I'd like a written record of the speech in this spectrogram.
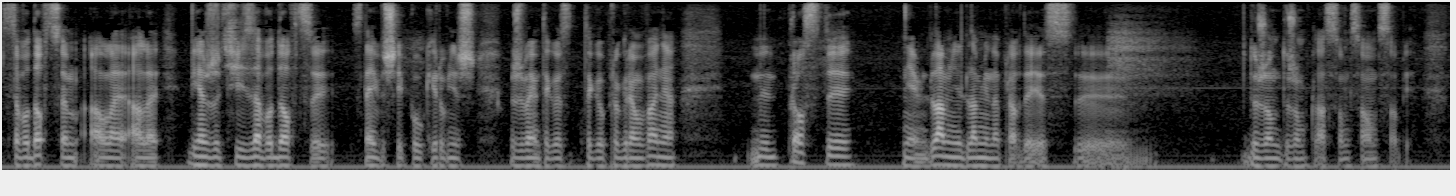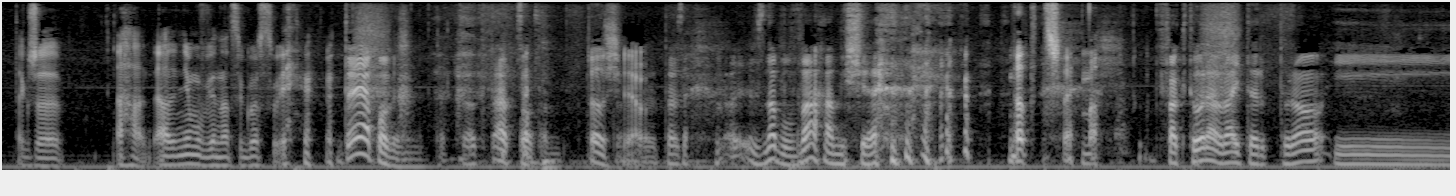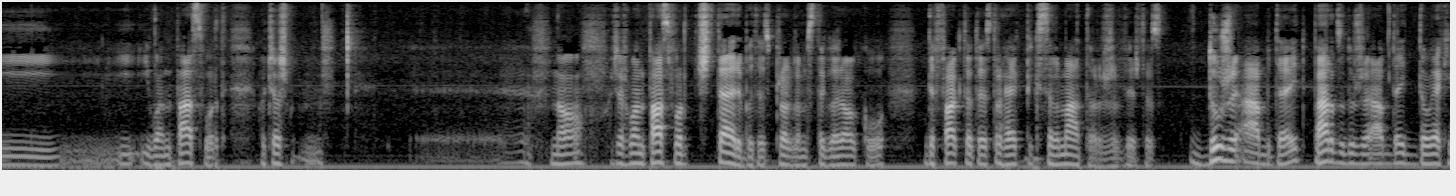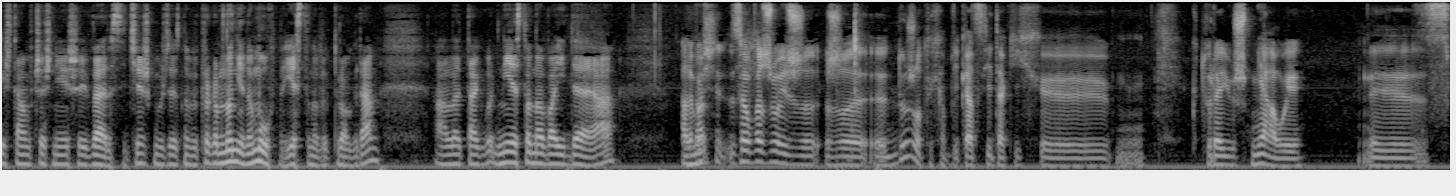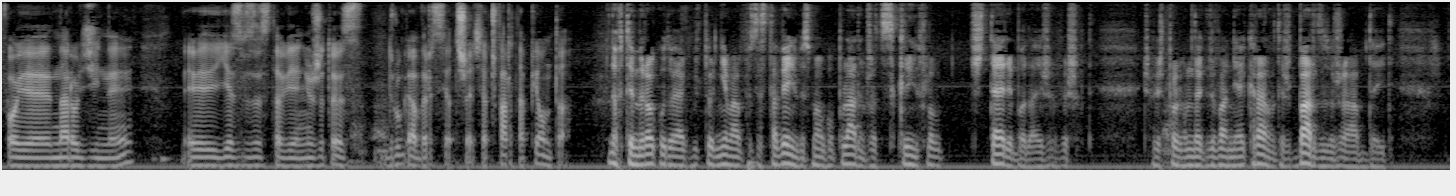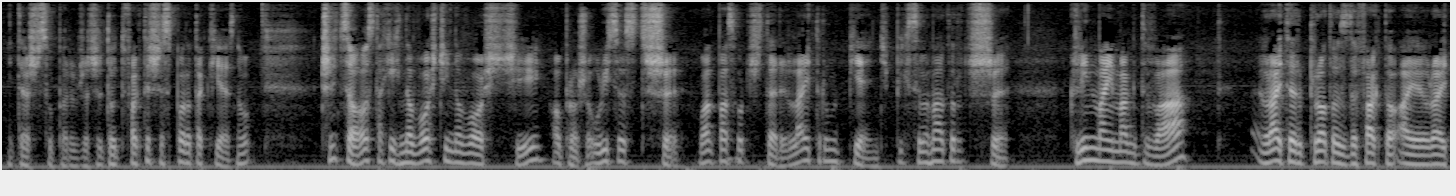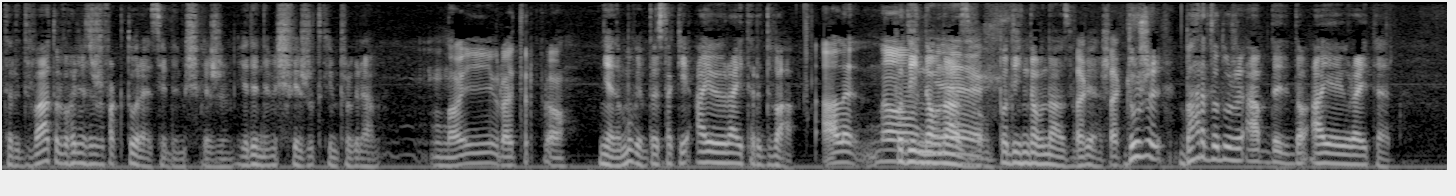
zawodowcem, ale, ale wiem, że ci zawodowcy z najwyższej półki również używają tego, tego programowania. Y, Prosty, nie wiem, dla mnie, dla mnie naprawdę jest y, dużą, dużą klasą samą w sobie. Także, aha, ale nie mówię na co głosuję. To ja powiem. A, a co tam? To śmiało. To, to, znowu waham się. Nad trzema. Faktura, Writer Pro i, i, i One Password. Chociaż e, no, chociaż One Password 4, bo to jest program z tego roku, de facto to jest trochę jak Pixelmator, że wiesz, to jest duży update, bardzo duży update do jakiejś tam wcześniejszej wersji. Ciężko mówić, że to jest nowy program. No nie, no mówmy, jest to nowy program, ale tak nie jest to nowa idea. Ale No. właśnie zauważyłeś, że, że dużo tych aplikacji takich, y, które już miały y, swoje narodziny, y, jest w zestawieniu, że to jest druga wersja, trzecia, czwarta, piąta. No w tym roku to jakby to nie ma w zestawieniu, to jest mało popularne. Na przykład ScreenFlow 4 bodajże wyszedł. Czy wiesz, program nagrywania ekranu, też bardzo duży update i też super rzeczy. To faktycznie sporo tak jest. No, czyli co, z takich nowości, nowości, o proszę, Ulysses 3, One Password 4, Lightroom 5, Pixelmator 3, Clean My Mac 2, Writer Pro to jest de facto IO Writer 2, to wychodzi że faktura jest jednym świeżym, jedynym świeżutkim programem. No i Writer Pro. Nie, no mówię, to jest taki IO Writer 2. Ale no. pod inną nie. nazwą, pod inną nazwą, Tak, wiesz. tak. Duży, bardzo duży update do IA Writer.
